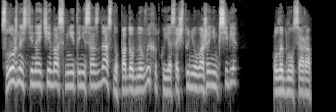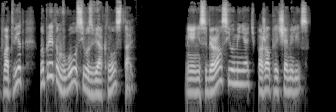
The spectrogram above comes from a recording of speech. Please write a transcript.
Сложности найти вас мне это не создаст, но подобную выходку я сочту неуважением к себе. Улыбнулся араб в ответ, но при этом в голосе его звякнула сталь. Я не собирался его менять, пожал плечами Лис.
